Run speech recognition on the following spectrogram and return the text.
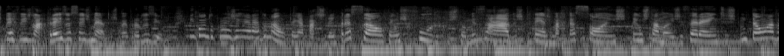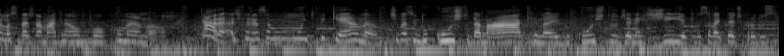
os perfis lá, 3 ou 6 metros, vai produzindo. Enquanto com o engenheirado não, tem a parte da impressão, tem os furos customizados, tem as marcações, tem os tamanhos diferentes, então a velocidade da máquina é um pouco menor. Cara, a diferença é muito pequena. Tipo assim, do custo da máquina e do custo de energia que você vai ter de produzir.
